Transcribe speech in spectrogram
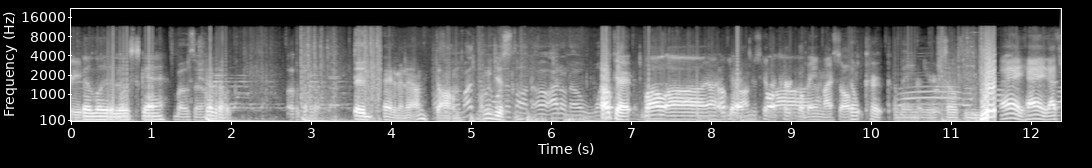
Good look at this guy. Bozo. Shut up. Wait a minute, I'm Also, dumb. am I the Let me just. on, oh, I don't know. One. Okay, well, uh, yeah, I'm just gonna Kurt Cobain myself. Don't Kurt Cobain yourself, you. Hey, hey, that's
